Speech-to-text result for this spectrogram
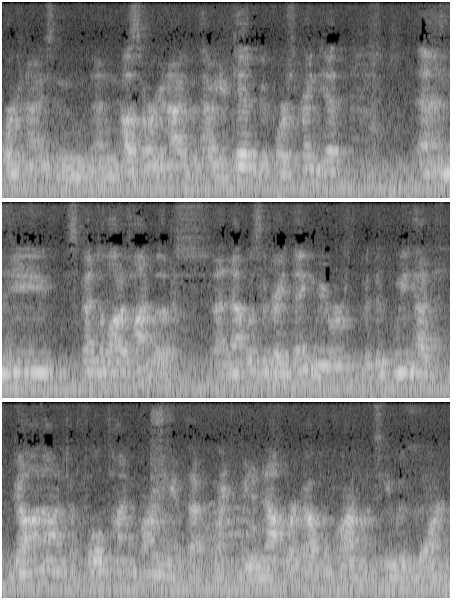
organized and, and us organized with having a kid before spring hit, and he spent a lot of time with us, and that was the great thing. We were we had gone on to full time farming at that point. We did not work off the farm once he was born,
